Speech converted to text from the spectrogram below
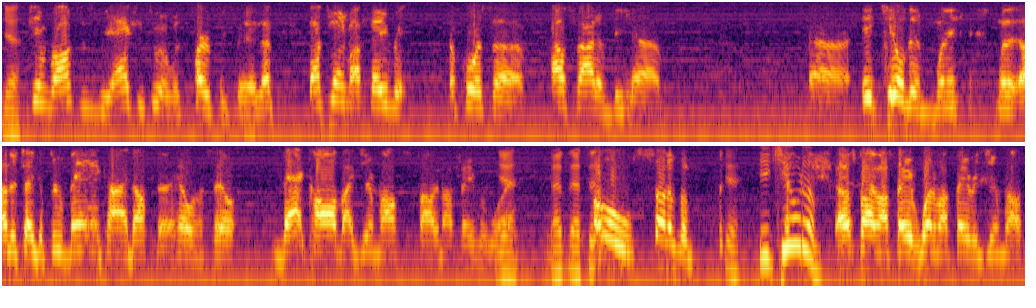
Yeah. Jim Ross's reaction to it was perfect. Man. That's that's one of my favorite. Of course, uh, outside of the, uh, uh, it killed him when it when Undertaker threw Mankind off the Hell in a Cell. That call by Jim Ross is probably my favorite one. Yeah. That, that's it. Oh, son of a! Yeah. He killed him. That was probably my favorite. One of my favorite Jim Ross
